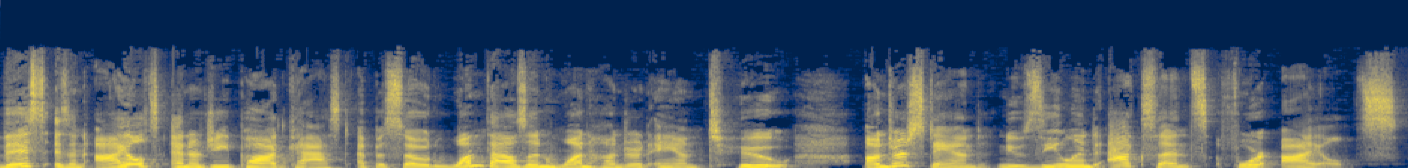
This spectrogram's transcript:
This is an IELTS Energy Podcast, episode 1102. Understand New Zealand accents for IELTS.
